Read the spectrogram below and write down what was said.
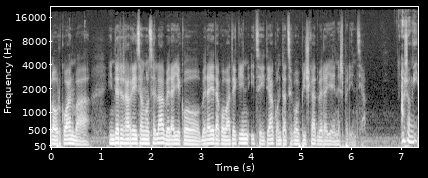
gaurkoan, ba, interesgarria izango zela beraieko beraietako batekin hitz egitea kontatzeko pixkat beraien esperientzia. Osongi.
